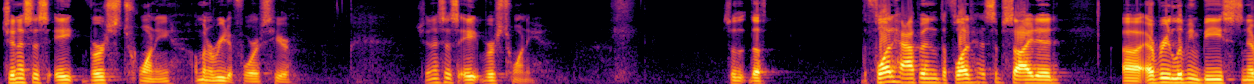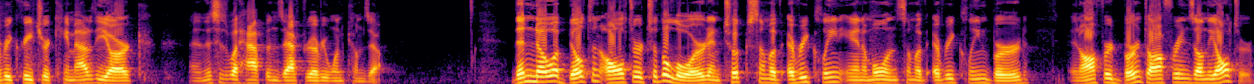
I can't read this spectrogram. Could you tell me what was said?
Genesis 8, verse 20. I'm going to read it for us here. Genesis 8, verse 20. So the, the flood happened, the flood has subsided. Uh, every living beast and every creature came out of the ark, and this is what happens after everyone comes out. Then Noah built an altar to the Lord and took some of every clean animal and some of every clean bird and offered burnt offerings on the altar.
